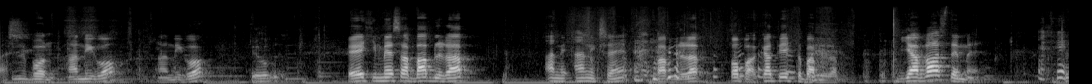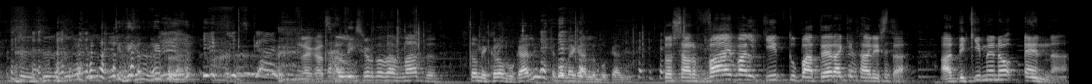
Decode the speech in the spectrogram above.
φάση. Λοιπόν, ανοίγω. Ανοίγω. Έχει μέσα bubble wrap. Άνοι- Άνοιξε. Bubble wrap. Όπα, κάτι έχει το bubble wrap. Διαβάστε με. Να κάτσε να δω. χορτοδαμάτων. Το μικρό μπουκάλι και το μεγάλο μπουκάλι. Το survival kit του πατέρα κιθαρίστα. Αντικείμενο 1.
